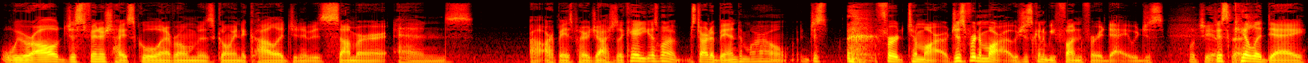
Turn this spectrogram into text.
we were all just finished high school and everyone was going to college and it was summer and uh, our bass player Josh was like, "Hey, do you guys want to start a band tomorrow? Just for tomorrow, just for tomorrow. It was just going to be fun for a day. We just Well, just session. kill a day."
